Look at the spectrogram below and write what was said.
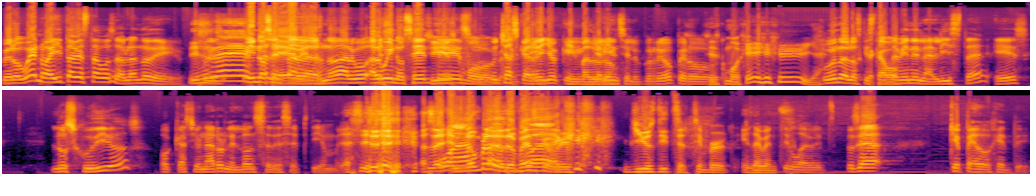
Pero bueno, ahí todavía estamos hablando de Dices, pues, eh, está inocentadas, leve, ¿no? ¿no? Algo, algo Es- inocente, sí, es como un, un chascarrillo que, que a alguien se le ocurrió, pero Sí, es como, ya. uno de los que acabó. también en la lista es los judíos ocasionaron el 11 de septiembre. Así de- o sea, What el nombre del refresco. Used it September 11th. 11. O sea, ¿qué pedo, gente?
